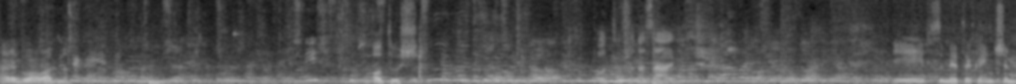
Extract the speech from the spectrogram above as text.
ale była ładna. Otóż. Otóż Azali. I w sumie to kończymy.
